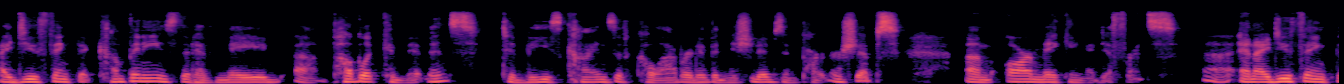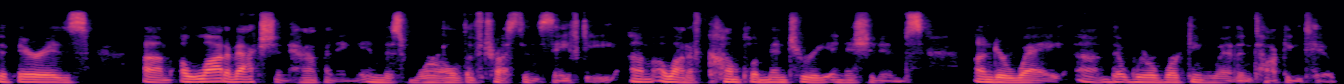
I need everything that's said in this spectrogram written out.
I do think that companies that have made uh, public commitments to these kinds of collaborative initiatives and partnerships um, are making a difference. Uh, and I do think that there is um, a lot of action happening in this world of trust and safety, um, a lot of complementary initiatives underway um, that we're working with and talking to.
